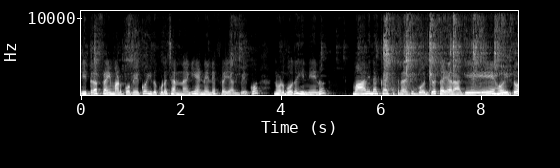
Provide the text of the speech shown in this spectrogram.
ಈ ಥರ ಫ್ರೈ ಮಾಡ್ಕೋಬೇಕು. ಇದು ಕೂಡ ಚೆನ್ನಾಗಿ ಎಣ್ಣೆಯಲ್ಲೇ ಫ್ರೈ ಆಗಬೇಕು. ನೋಡ್ಬೋದು ಇನ್ನೇನು ಮಾವಿನಕಾಯಿ ಚಿತ್ರಾನ್ನಕ್ಕೆ ಗೊಜ್ಜು ತಯಾರಾಗೇ ಹೋಯಿತು.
